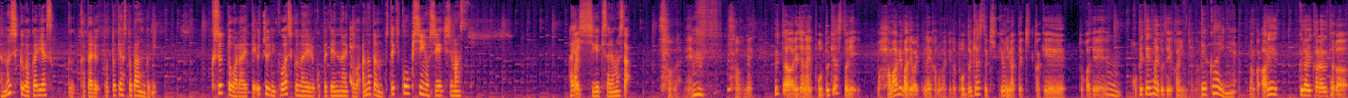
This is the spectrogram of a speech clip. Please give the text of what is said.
楽しく分かりやすく語るポッドキャスト番組。くすっと笑えて宇宙に詳しくなれるコペテンナイトはあなたの知的好奇心を刺激します。はい、はい。刺激されました。そうだね。うんそうね。歌はあれじゃないポッドキャストに、まあ、ハマるまでは言ってないかもだけどポッドキャスト聞くようになったきっかけとかで、うん。コペテンナイトでかいんじゃない？でかいね。なんかあれくらいから歌が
